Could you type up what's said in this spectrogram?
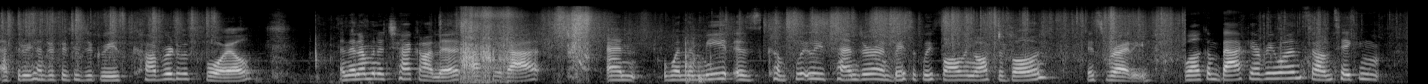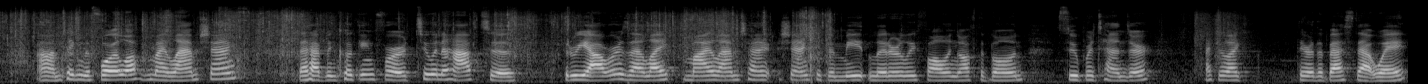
at 350 degrees, covered with foil. And then I'm going to check on it after that. And when the meat is completely tender and basically falling off the bone, it's ready. Welcome back, everyone. So I'm taking, I'm taking the foil off of my lamb shanks that have been cooking for two and a half to three hours. I like my lamb shank with the meat literally falling off the bone, super tender. I feel like they're the best that way.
